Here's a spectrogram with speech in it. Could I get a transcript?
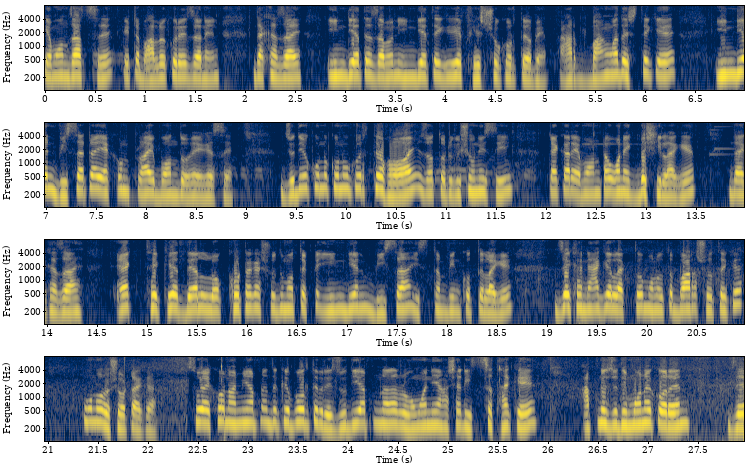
কেমন যাচ্ছে, এটা ভালো করে জানেন। দেখা যায়, ইন্ডিয়াতে যাবেন, ইন্ডিয়াতে গিয়ে ফেস শো করতে হবে। আর বাংলাদেশ থেকে ইন্ডিয়ান ভিসাটাই এখন প্রায় বন্ধ হয়ে গেছে। যদিও কোনো কোনো করতে হয়, যতটুকু শুনেছি, টাকার অ্যামাউন্টটা অনেক বেশি লাগে। দেখা যায়, এক থেকে দেড় লক্ষ টাকা শুধুমাত্র একটা ইন্ডিয়ান ভিসা স্টাম্পিং করতে লাগে, যেখানে আগে লাগতো মূলত বারোশো থেকে পনেরোশো টাকা। সো এখন আমি আপনাদেরকে বলতে পারি, যদি আপনারা রোমানিয়া আসার ইচ্ছা থাকে আপনি যদি মনে করেন যে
